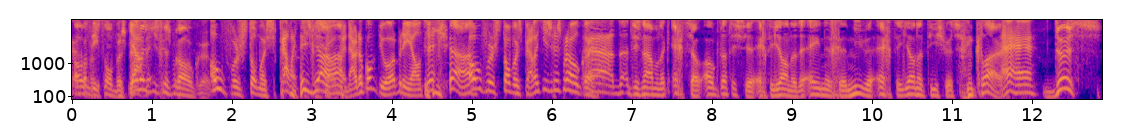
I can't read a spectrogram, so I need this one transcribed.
Over stomme spelletjes gesproken. Over stomme spelletjes gesproken. Nou, daar komt u hoor, meneer Jansen. Over stomme spelletjes gesproken. Ja, het is namelijk echt zo. Ook dat is de echte Janne. De enige nieuwe echte Janne-t-shirts zijn klaar. He, he. Dus,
